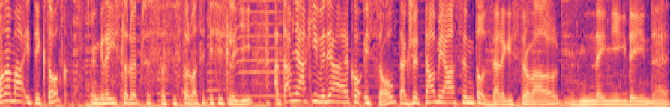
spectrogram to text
ona má i TikTok, kde jí sleduje přes asi 120 tisíc lidí a tam nějaký videa jako i jsou, takže tam já jsem to zaregistroval, nej nikde jinde,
